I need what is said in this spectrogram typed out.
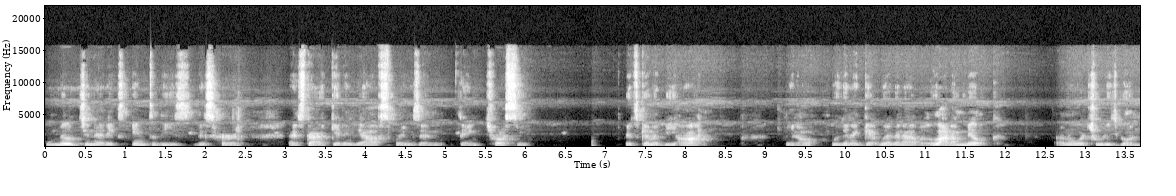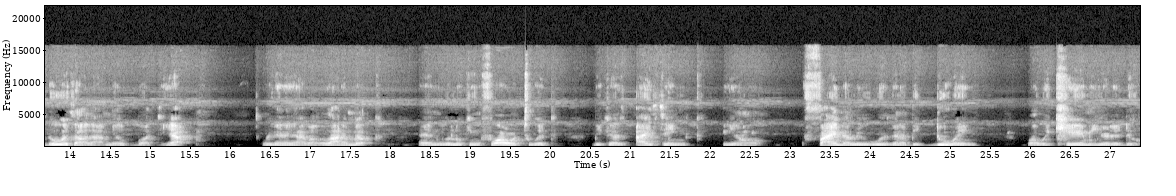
milk genetics into these this herd and start getting the offsprings and thing, trust me, it's gonna be on. You know, we're gonna get we're gonna have a lot of milk. I don't know what Trudy's gonna do with all that milk, but yeah, we're gonna have a lot of milk. And we're looking forward to it because I think, you know, finally we're gonna be doing what we came here to do.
